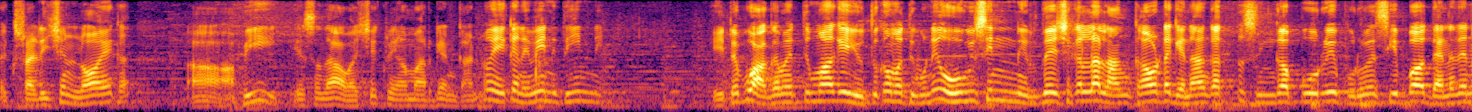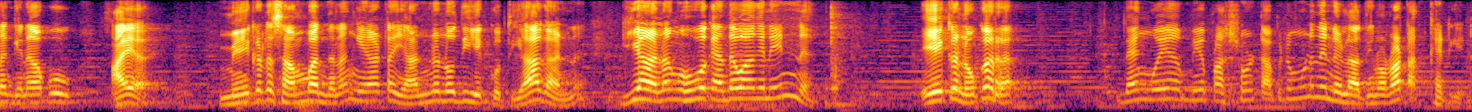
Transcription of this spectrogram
එක්ස්ට්‍රඩිෂන් ලෝ එක අ, අපි ඒ සඳහා අවශ්‍ය ක්‍රියාමාර්ගයන් ගන්නවා. ඒක නෙවෙයිනේ තියෙන්නේ. හිටපු අගමැතිතුමාගේ යුතුකම තිබුණේ ඔහු විසින් නිර්දේශ කළා ලංකාවට ගෙනාගත්ත සිංගප්පූරුවේ පුරවැසියෙක් බව දැන දැන ගෙනාපු අය මේකට සම්බන්ධ නම් එයාට යන්න නොදී එක්ක තියාගන්න ගියා නම් ඔහුව කැඳවාගෙන එන්න. ඒක නොකර දැන් ඔය මේ ප්‍රශ්න වලට අපිට මුහුණ දෙන්න වෙලා තියෙනවා රටක් හැටියට.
